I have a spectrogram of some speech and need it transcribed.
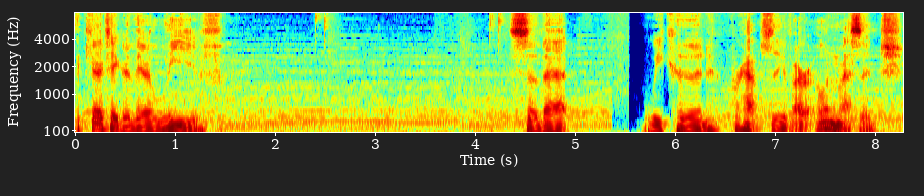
the caretaker there leave, so that we could perhaps leave our own message.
